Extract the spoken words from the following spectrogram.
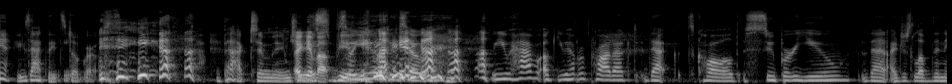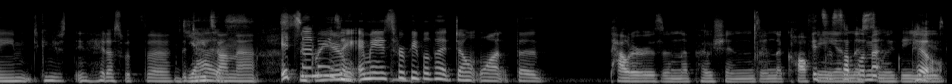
Yeah, exactly. It's still gross. Back to moon. I give juice up. So beauty. you okay, so you have a, you have a product that's called Super You that I just love the name. Can you just hit us with the, the deets on that? It's Super You? amazing. I mean, it's for people that don't want the powders and the potions and the coffee It's a and the smoothies. pill.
